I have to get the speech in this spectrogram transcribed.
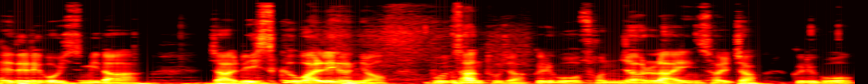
해드리고 있습니다. 자, 리스크 관리는요. 분산 투자 그리고 손절 라인 설정 그리고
